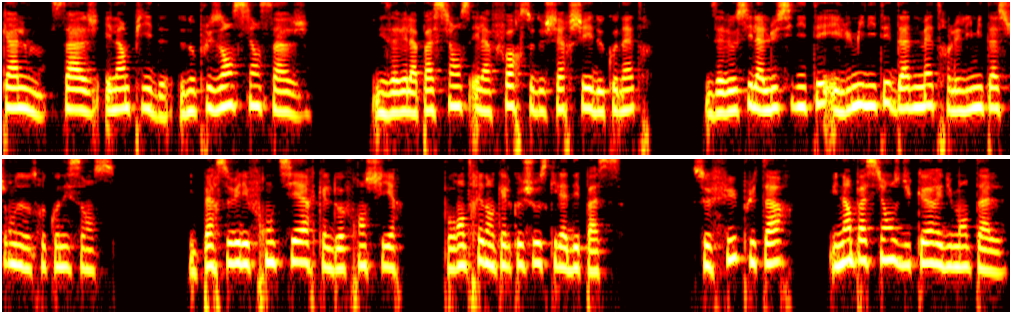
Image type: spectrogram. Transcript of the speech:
calme, sage et limpide de nos plus anciens sages, ils avaient la patience et la force de chercher et de connaître, ils avaient aussi la lucidité et l'humilité d'admettre les limitations de notre connaissance. Ils percevaient les frontières qu'elle doit franchir pour entrer dans quelque chose qui la dépasse. Ce fut, plus tard, une impatience du cœur et du mental,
